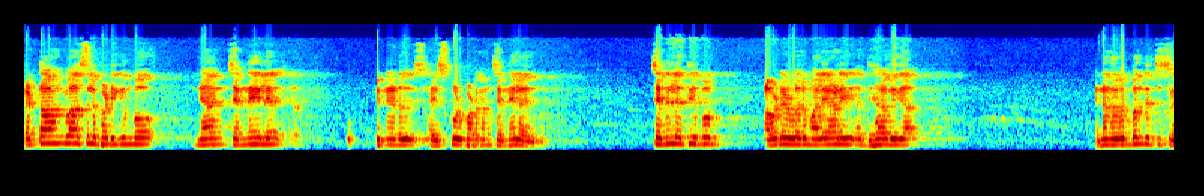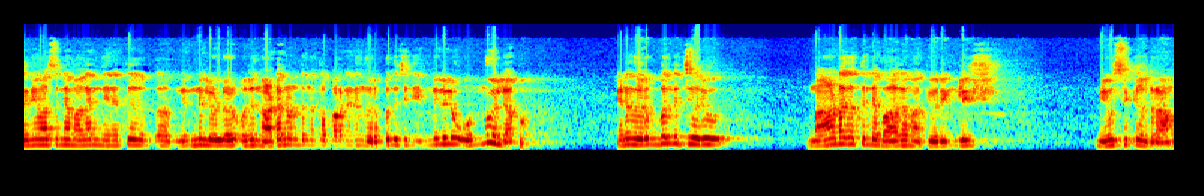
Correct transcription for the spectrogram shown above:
എട്ടാം ക്ലാസ്സിൽ പഠിക്കുമ്പോൾ ഞാൻ ചെന്നൈയിൽ പിന്നീട് ഹൈസ്കൂൾ പഠനം ചെന്നൈയിലായിരുന്നു. ചെന്നൈയിലെത്തിയപ്പോൾ അവിടെയുള്ള ഒരു മലയാളി അധ്യാപിക എന്നെ നിർബന്ധിച്ച് ശ്രീനിവാസന്റെ മകൻ നിനക്ക് നിന്നിലുള്ള ഒരു നടനുണ്ടെന്നൊക്കെ പറഞ്ഞ് എന്നെ നിർബന്ധിച്ച് എന്നിൽ ഒന്നുമില്ല അപ്പം. എന്നെ നിർബന്ധിച്ച് ഒരു നാടകത്തിന്റെ ഭാഗമാക്കി ഒരു ഇംഗ്ലീഷ് മ്യൂസിക്കൽ ഡ്രാമ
